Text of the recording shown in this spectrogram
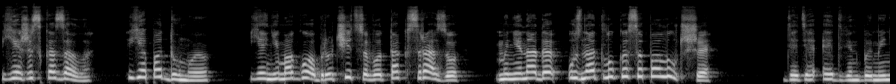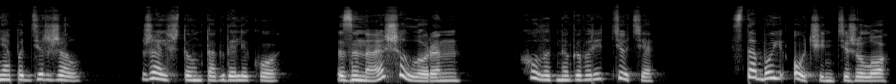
Я же сказала, я подумаю. Я не могу обручиться вот так сразу. Мне надо узнать Лукаса получше. Дядя Эдвин бы меня поддержал. Жаль, что он так далеко. Знаешь, Лорен, холодно говорит тетя, с тобой очень тяжело.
